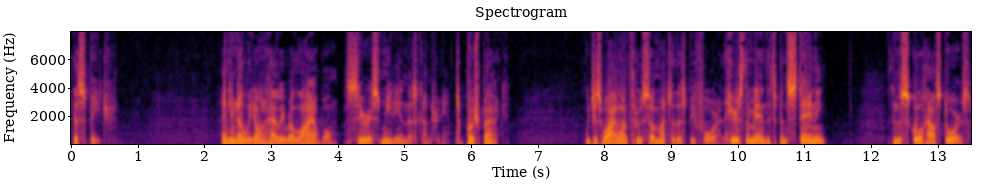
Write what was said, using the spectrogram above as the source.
This speech. And you know we don't have a reliable, serious media in this country to push back, which is why I went through so much of this before. Here's the man that's been standing in the schoolhouse doors.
